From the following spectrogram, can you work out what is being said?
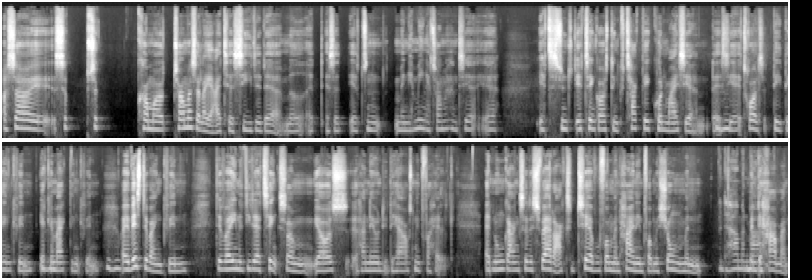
Og så, øh, så, så kommer Thomas eller jeg til at sige det der med, at altså, jeg, sådan, men jeg mener, Thomas han siger, ja, jeg, synes, jeg tænker også, det er en, tak, det er ikke kun mig, siger han, da jeg Mhm. siger, jeg tror altså, det, det er en kvinde. Jeg kan Mhm. mærke, det er en kvinde. Mm. Og jeg vidste, det var en kvinde. Det var en af de der ting, som jeg også har nævnt i det her afsnit for Halk. At nogle gange så er det svært at acceptere, hvorfor man har en information, men, Men det har man men bare. det har man.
